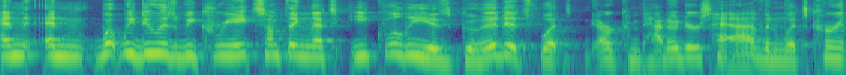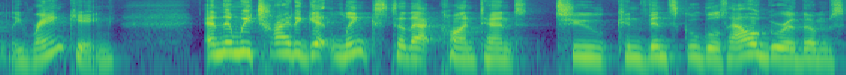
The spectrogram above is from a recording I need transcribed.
and and what we do is we create something that's equally as good as what our competitors have and what's currently ranking. And then we try to get links to that content to convince Google's algorithms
